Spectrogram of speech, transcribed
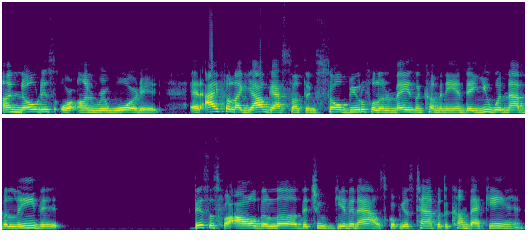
unnoticed or unrewarded. And I feel like y'all got something so beautiful and amazing coming in that you would not believe it. This is for all the love that you've given out. Scorpio, it's time for it to come back in.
